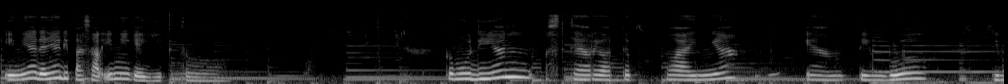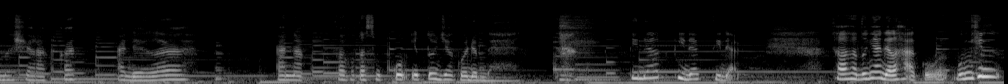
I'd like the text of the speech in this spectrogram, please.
ini adanya di pasal ini kayak gitu. Kemudian stereotip lainnya yang timbul di masyarakat adalah anak fakultas hukum itu jago debat. Tidak tidak tidak salah satunya adalah aku. Mungkin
